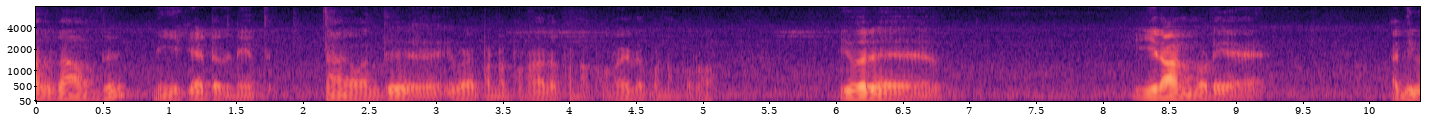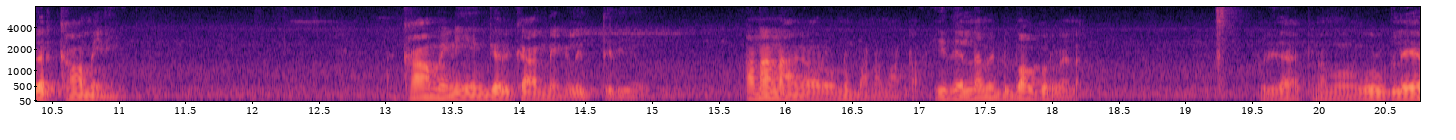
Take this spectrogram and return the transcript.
அதுதான் வந்து நீங்கள் கேட்டது நேற்று நாங்கள் வந்து இவரை பண்ண போகிறோம் அதை பண்ண போகிறோம் இதை பண்ண போகிறோம். இவர் ஈரானுடைய அதிபர் காமினி. காமினி எங்கே இருக்காருன்னு எங்களுக்கு தெரியும். ஆனால் நாங்கள் அவரை ஒன்றும் பண்ண மாட்டோம். இது எல்லாமே டுபாக்கூர் வேலை. புரியுதா? இப்போ நம்ம ஊருக்குள்ளேயே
